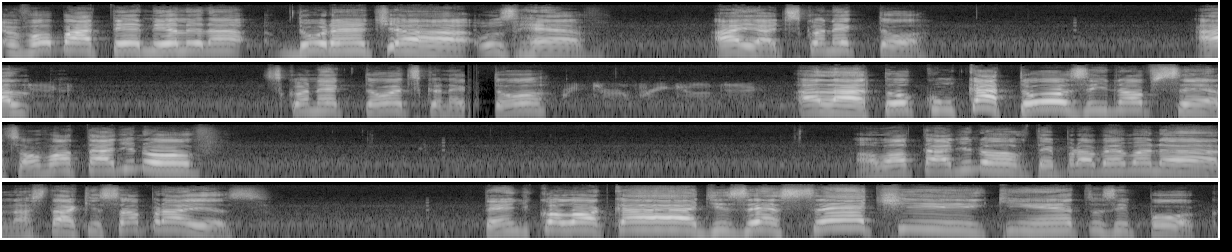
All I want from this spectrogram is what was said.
eu vou bater nele na, durante a, os rev. Aí, ó, desconectou. A, desconectou, desconectou. Olha lá, tô com 14,900. Vamos voltar de novo. Vamos voltar de novo, não tem problema não. Nós estamos tá aqui só para isso. Tem de colocar 17,500 e pouco.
